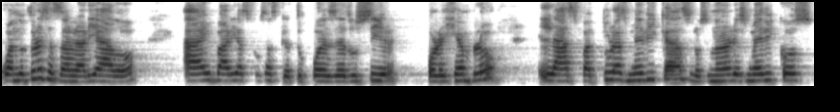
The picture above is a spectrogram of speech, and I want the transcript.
cuando tú eres asalariado, hay varias cosas que tú puedes deducir. Por ejemplo, las facturas médicas, los honorarios médicos,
